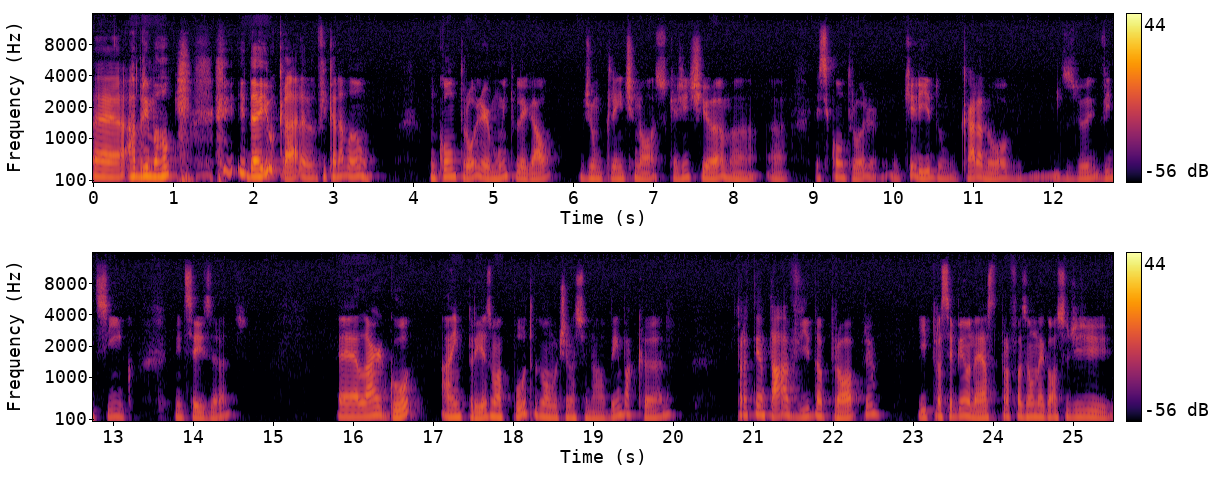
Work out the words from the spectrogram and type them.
é, abre mão, e daí o cara fica na mão. Um controller muito legal de um cliente nosso, que a gente ama ah, esse controller, um querido, um cara novo, dos 25, 26 anos, é, largou a empresa, uma puta de uma multinacional bem bacana, para tentar a vida própria e, para ser bem honesto, para fazer um negócio de.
